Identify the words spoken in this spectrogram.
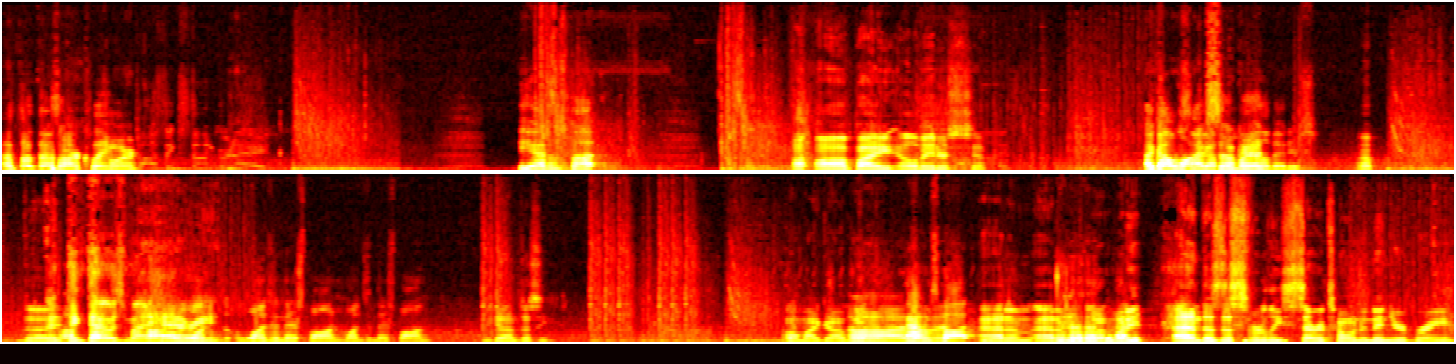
I thought that was our claymore. The Adam spot. Uh, uh by elevators. Yep. I got one. I got So one by elevators. Up. I The think that was my Uh, Harry. one's, one's in their spawn. One's in their spawn. you got him, Jesse. Oh my God! Oh, What, I Adam love spot. Adam, Adam, what, what do you, Adam? Does this release serotonin in your brain?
